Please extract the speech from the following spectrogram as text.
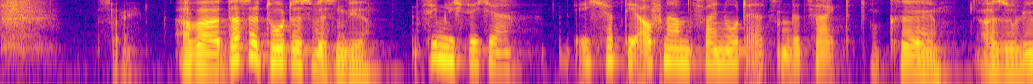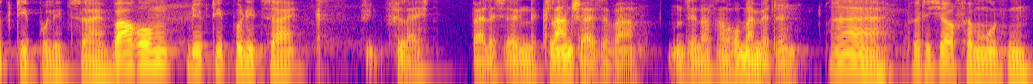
Sorry. Aber dass er tot ist, wissen wir. Ziemlich sicher. Ich habe die Aufnahmen zwei Notärzten gezeigt. Okay, also lügt die Polizei. Warum lügt die Polizei? Vielleicht, weil es irgendeine Clanscheiße war. und sie noch dran rumermitteln. Ah, würde ich auch vermuten.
